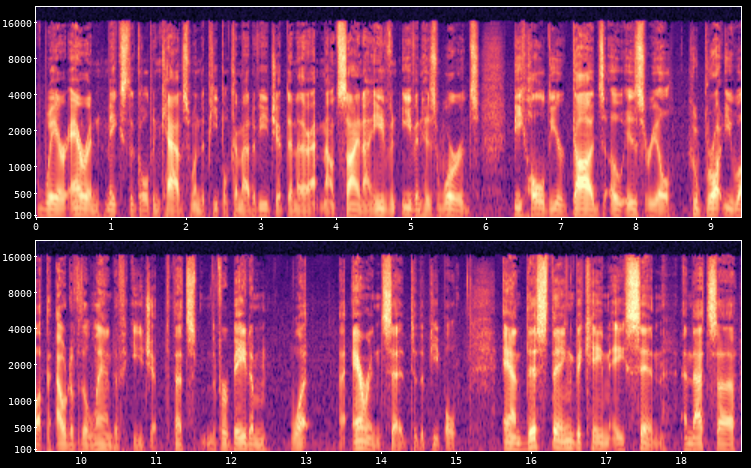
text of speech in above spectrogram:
where Aaron makes the golden calves when the people come out of Egypt and they're at Mount Sinai. Even even his words, "Behold your gods, O Israel, who brought you up out of the land of Egypt." That's verbatim what Aaron said to the people, and this thing became a sin, and that's uh,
